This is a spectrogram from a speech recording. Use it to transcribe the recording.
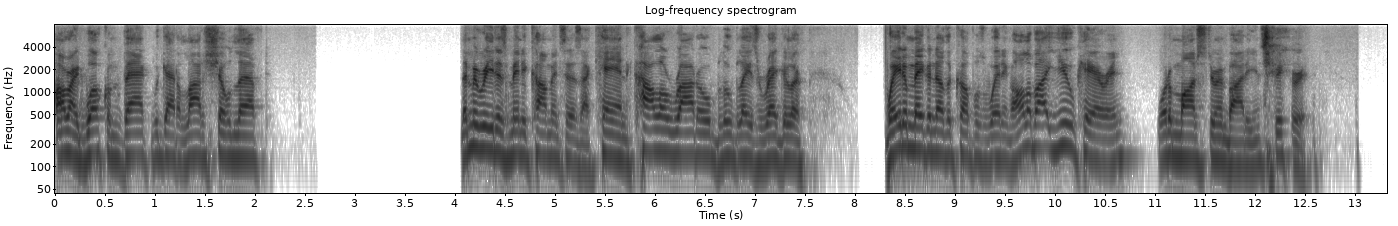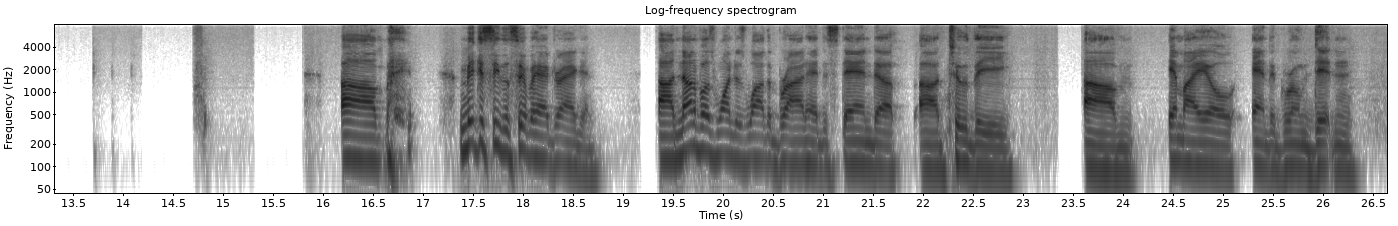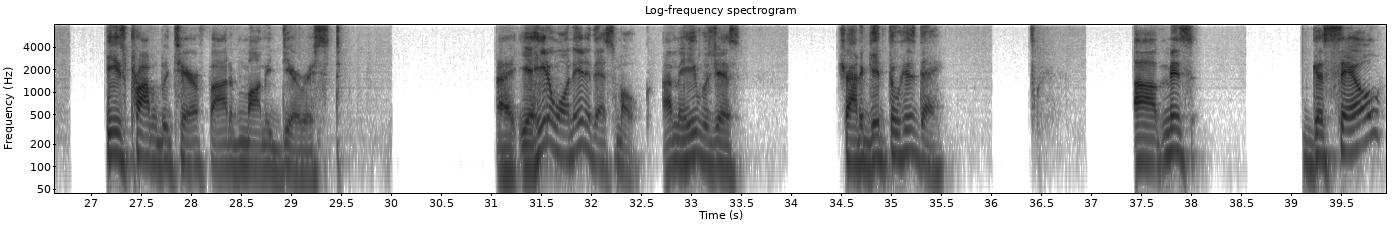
All right, welcome back. We got a lot of show left. Let me read as many comments as I can. Colorado Blue Blaze regular. Way to make another couple's wedding all about you, Karen. What a monster in body and spirit. um, Mickey see the silverhead dragon. Uh, none of us wonders why the bride had to stand up uh, to the um, MIL and the groom didn't. He's probably terrified of mommy dearest. Uh, yeah, he don't want any of that smoke. I mean, he was just trying to get through his day. Uh, Miss Gazelle,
